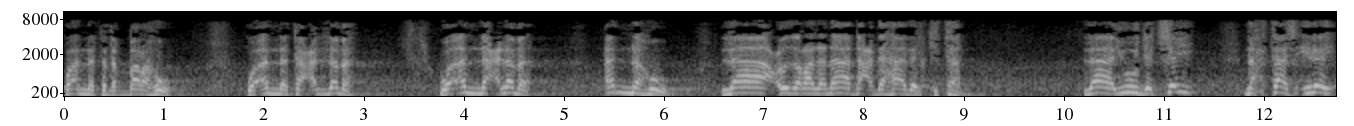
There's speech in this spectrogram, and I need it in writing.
وأن نتدبره وأن نتعلمه وأن نعلم أنه لا عذر لنا بعد هذا الكتاب. لا يوجد شيء نحتاج إليه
